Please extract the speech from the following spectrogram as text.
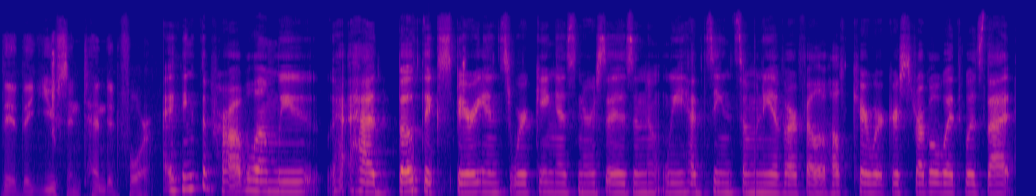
the the use intended for? I think the problem we had both experienced working as nurses and we had seen so many of our fellow healthcare workers struggle with was that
